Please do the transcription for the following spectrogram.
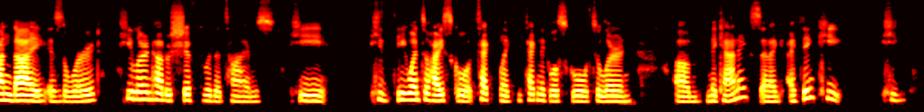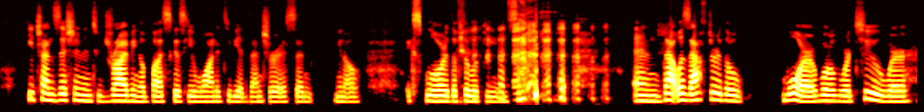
panday is the word he learned how to shift with the times. He he he went to high school, tech like technical school to learn um, mechanics, and I I think he he he transitioned into driving a bus because he wanted to be adventurous and you know explore the Philippines. and that was after the war, World War II, where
